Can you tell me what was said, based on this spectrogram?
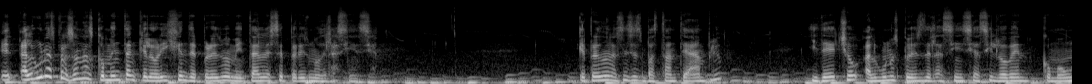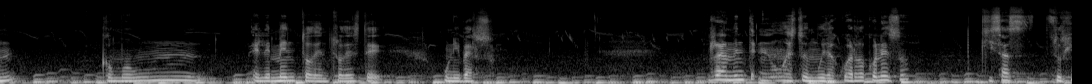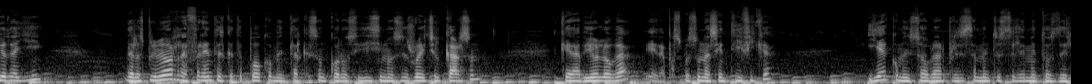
Eh, algunas personas comentan que el origen del periodismo ambiental es el periodismo de la ciencia. El periodismo de la ciencia es bastante amplio y de hecho algunos periodistas de la ciencia sí lo ven como un, como un elemento dentro de este universo. Realmente no estoy muy de acuerdo con eso. Quizás surgió de allí. De los primeros referentes que te puedo comentar que son conocidísimos es Rachel Carson, que era bióloga, era pues, pues una científica, y ella comenzó a hablar precisamente de estos elementos de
